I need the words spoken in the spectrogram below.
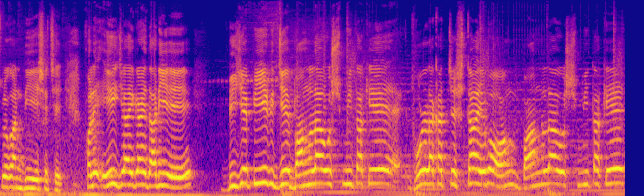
স্লোগান দিয়ে এসেছে। ফলে এই জায়গায় দাঁড়িয়ে বিজেপির যে বাংলা অস্মিতাকে ধরে রাখার চেষ্টা এবং বাংলা অস্মিতাকে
